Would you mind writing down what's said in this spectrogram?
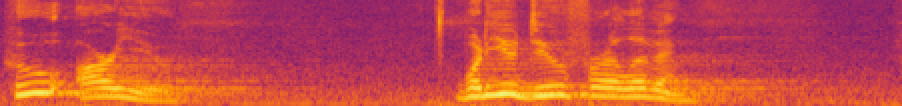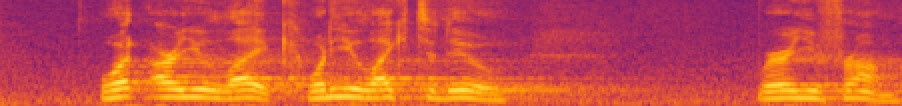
Who are you? What do you do for a living? What are you like? What do you like to do? Where are you from?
